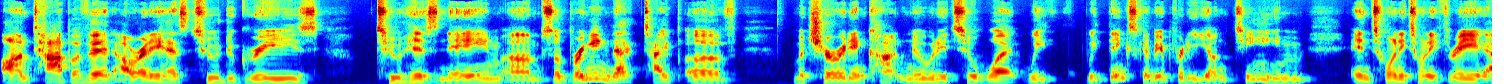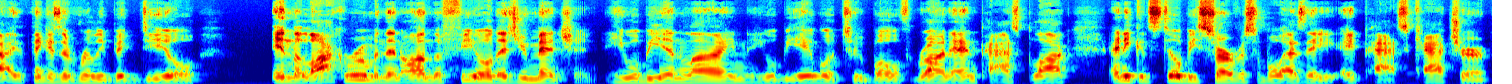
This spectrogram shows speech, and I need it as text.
on top of it, already has two degrees to his name. Um, so bringing that type of maturity and continuity to what we we think is going to be a pretty young team in 2023, I think is a really big deal in the locker room and then on the field, as you mentioned. He will be in line. He will be able to both run and pass block, and he could still be serviceable as a, a pass catcher,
